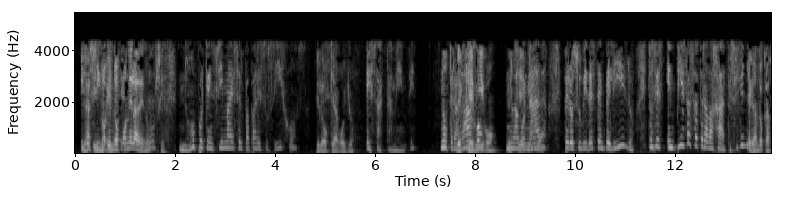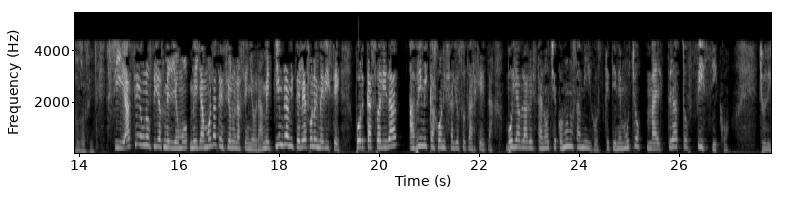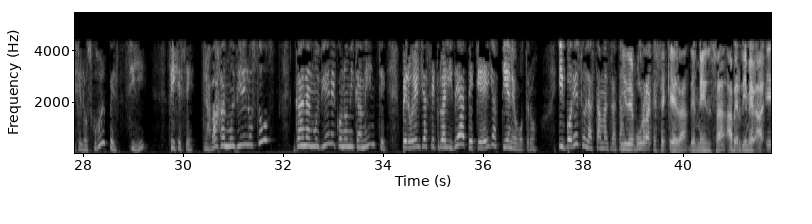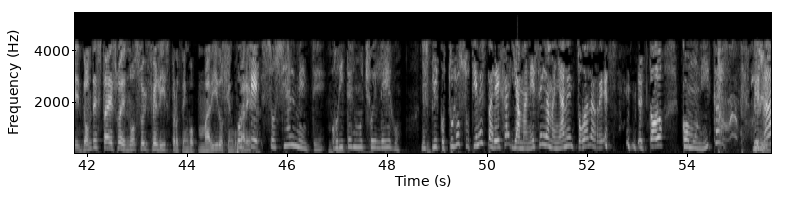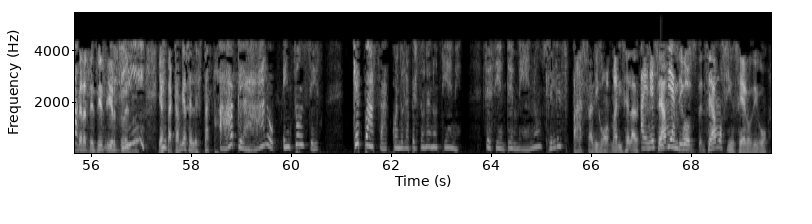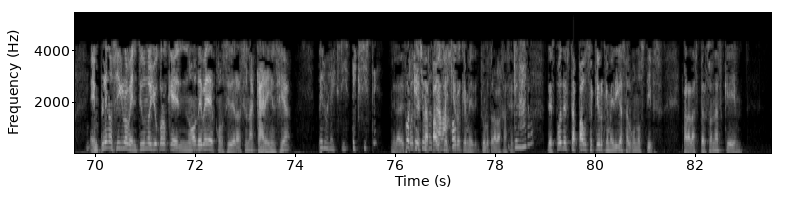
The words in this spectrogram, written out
Y, no, y no pone la denuncia. No, porque encima es el papá de sus hijos. ¿Y luego qué hago yo? Exactamente. No qué trabajo, vivo? ¿De no qué hago vivo? nada, pero su vida está en peligro. Entonces empiezas a trabajar. ¿Te siguen llegando casos así? Si hace unos días me llamó, me llamó la atención una señora, me timbra mi teléfono y me dice, por casualidad, abrí mi cajón y salió su tarjeta. Voy a hablar esta noche con unos amigos que tienen mucho maltrato físico. Yo dije, ¿los golpes? Sí. Fíjese, trabajan muy bien los dos. Ganan muy bien económicamente, pero él ya se creó la idea de que ella tiene otro. Y por eso la está maltratando. Y de burra que se queda, de mensa. A ver, dime, ah, eh, ¿dónde está eso de no soy feliz, pero tengo marido, tengo Porque pareja? socialmente Ujú. ahorita es mucho el ego. Me explico, tú los, tienes pareja y amanece en la mañana en todas las redes, de todo, comunica, ¿verdad? espérate, sí es cierto Sí. eso. Y hasta cambias el estatus. Ah, claro. Entonces, ¿qué pasa cuando la persona no tiene? ¿Se siente menos? ¿Qué les pasa? Digo, Marisela, Ah, en este seamos, digo, se- seamos sinceros, digo, en pleno siglo XXI yo creo que no debe de considerarse una carencia. Pero la exi- existe. Mira, después Porque de esta pausa trabajo. quiero que me... Tú lo trabajas, ¿eh? Claro. Después de esta pausa quiero que me digas algunos tips para las personas que...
